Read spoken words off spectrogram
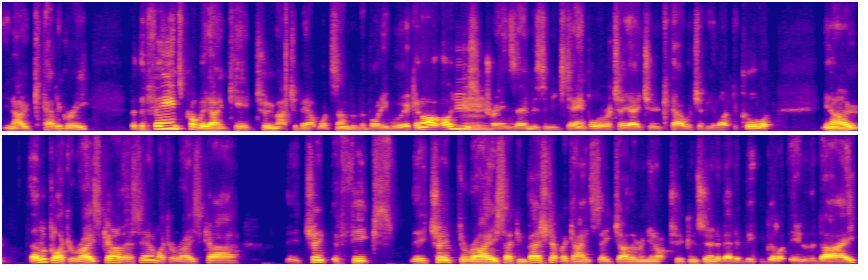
you know category but the fans probably don't care too much about what's under the bodywork. And I'll, I'll use mm. a Trans Am as an example or a TA2 car, whichever you like to call it. You know, they look like a race car. They sound like a race car. They're cheap to fix. They're cheap to race. They can bash up against each other, and you're not too concerned about a big bill at the end of the day.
